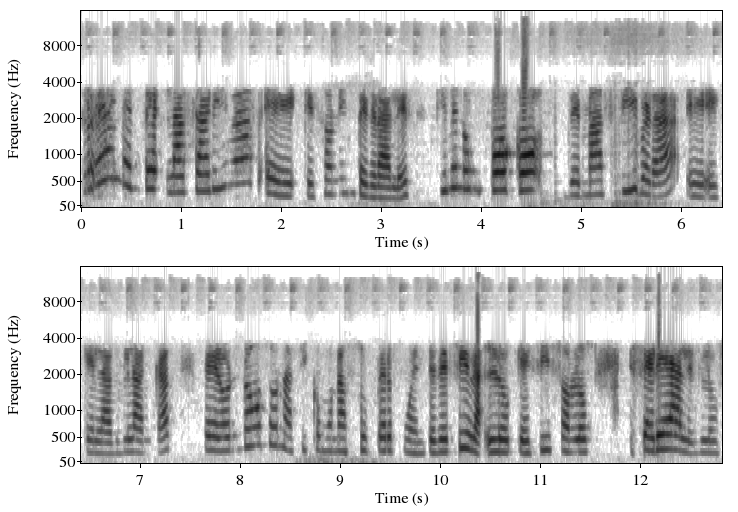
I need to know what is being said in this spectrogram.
realmente las harinas eh, que son integrales tienen un poco de más fibra eh, que las blancas, pero no son así como una super fuente de fibra. Lo que sí son los cereales, los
